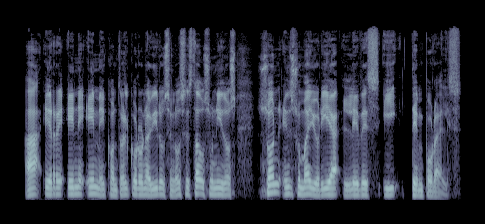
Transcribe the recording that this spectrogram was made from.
ARNM contra el coronavirus en los Estados Unidos son en su mayoría leves y temporales.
